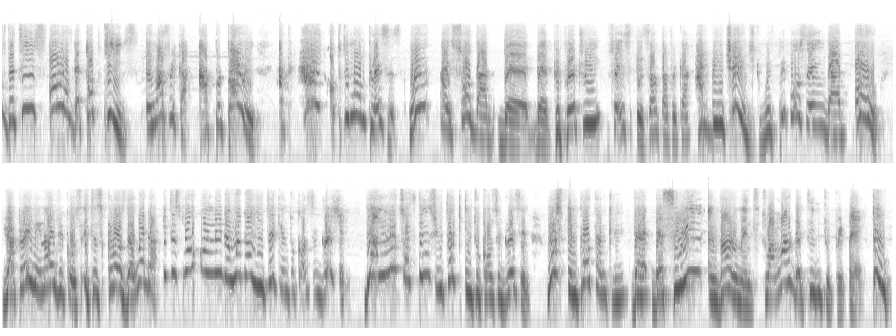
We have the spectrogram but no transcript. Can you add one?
of the teams, all of the top teams in Africa are preparing at high optimum places. When I saw that the, the preparatory phase in South Africa had been changed with people saying that, oh, you are playing in Ivory Coast, it is close, the weather. It is not only the weather you take into consideration. There are lots of things you take into consideration. Most importantly, the, the serene environment to allow the team to prepare. Two,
